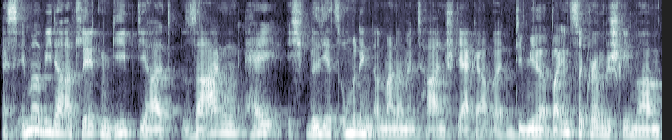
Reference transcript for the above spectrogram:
es immer wieder Athleten gibt, die halt sagen, hey, ich will jetzt unbedingt an meiner mentalen Stärke arbeiten, die mir bei Instagram geschrieben haben,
